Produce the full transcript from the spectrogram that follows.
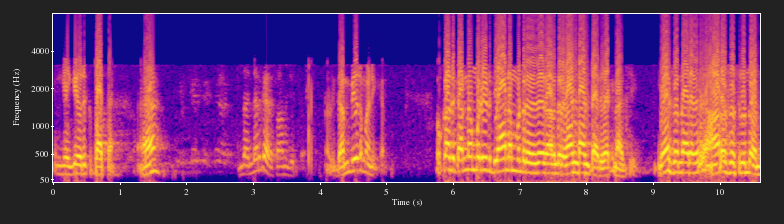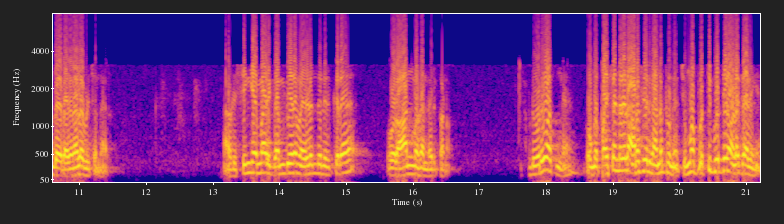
இங்க எங்கேயோ இருக்கு பார்த்தேன். ஆ? இந்த இருக்காரு சுவாமிஜி அப்படி கம்பீரமா நிக்க உட்காந்து கண்ணை மூடிட்டு தியானம் பண்ற விவேகானந்தர் வேண்டான்ட்டார் ஏக்நாத்ஜி. ஏன் சொன்னார் அவர்? ஆர்எஸ்எஸ்ல இருந்து வந்தவர் அதனால அப்படி சொன்னார். அப்படி சிங்க மாதிரி கம்பீரமா எழுந்து நிற்கிற ஒரு ஆண்மகன் இருக்கணும். அப்படி உருவாக்குங்க. உங்க பசங்களை அரசியலுக்கு அனுப்புங்க. சும்மா பொத்தி பொத்தியும் வளர்க்காதீங்க.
